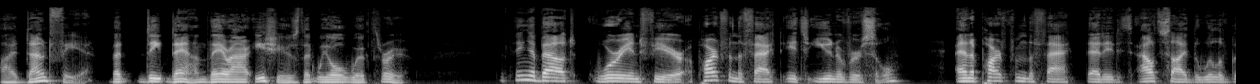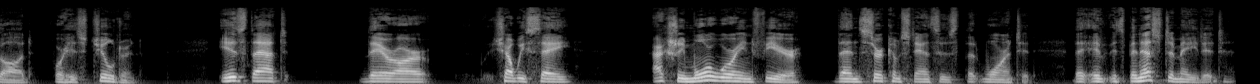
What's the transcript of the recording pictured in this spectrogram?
I don't fear, but deep down there are issues that we all work through. The thing about worry and fear, apart from the fact it's universal, and apart from the fact that it is outside the will of God for his children, is that there are, shall we say, actually more worry and fear than circumstances that warrant it. It's been estimated,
